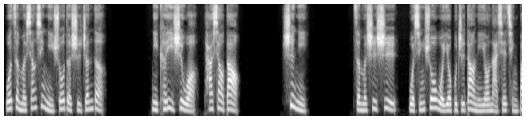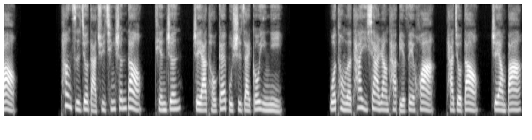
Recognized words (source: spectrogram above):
我怎么相信你说的是真的？”你可以是我，他笑道：“是你？怎么是是？”我心说：“我又不知道你有哪些情报。”胖子就打趣轻声道：“天真，这丫头该不是在勾引你？”我捅了他一下，让他别废话。他就道：“这样吧，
